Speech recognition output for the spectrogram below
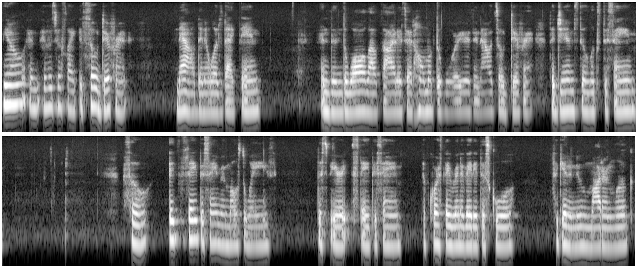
you know, and it was just like it's so different now than it was back then. And then the wall outside, it said home of the warriors, and now it's so different. The gym still looks the same. So it stayed the same in most ways. The spirit stayed the same. Of course, they renovated the school to get a new modern look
